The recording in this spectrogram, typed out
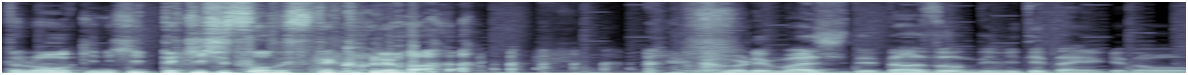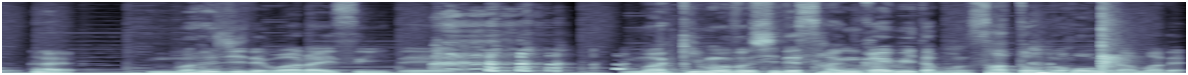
と朗希に匹敵しそうですね、これは。これマジで DAZN で見てたんやけど、はい。マジで笑いすぎて巻き戻しで3回見たもん佐藤のホームランまで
